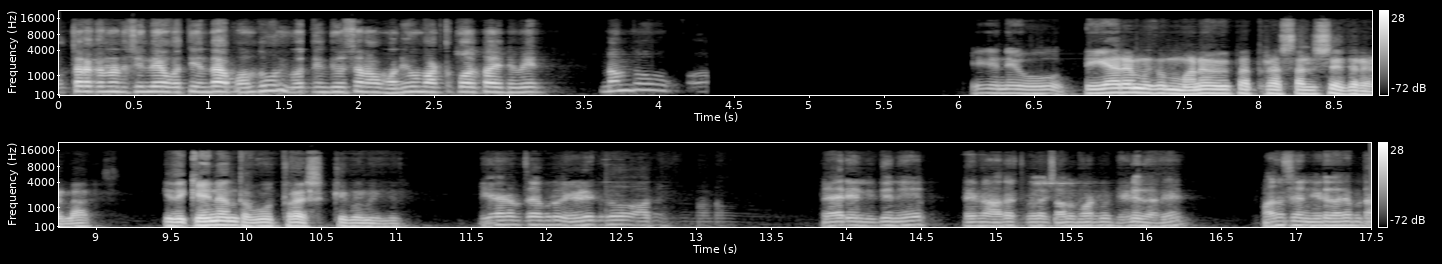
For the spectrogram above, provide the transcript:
ಉತ್ತರ ಕನ್ನಡ ಜಿಲ್ಲೆಯ ವತಿಯಿಂದ ಬಂದು ಇವತ್ತಿನ ದಿವಸ ನಾವು ಮನವಿ ಮಾಡ್ಕೊಳ್ತಾ ಇದ್ದೀವಿ. ನಮ್ದು ಈಗ ನೀವು ಟಿ ಆರ್ ಎಂ ಮನವಿ ಪತ್ರ ಸಲ್ಲಿಸಿದ್ರಲ್ಲ ಇದಕ್ಕೇನಂತ ಉತ್ತರ ಸಿಕ್ಕಿದೆ ನಿಮಗೆ? ಡಿ ಆರ್ ಎಂ ಸಾಹೇಬರು ಹೇಳಿದ್ರು ಆದಷ್ಟು ನಾನು ತಯಾರಿಯಲ್ಲಿ ಇದ್ದೀನಿ ಟ್ರೈನ್ ಆದಷ್ಟು ಬೇಗ ಚಾಲು ಮಾಡಬೇಕು ಹೇಳಿದ್ದಾರೆ. ಆಲೋಚನೆ ನೀಡಿದ್ದಾರೆ ಬಟ್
